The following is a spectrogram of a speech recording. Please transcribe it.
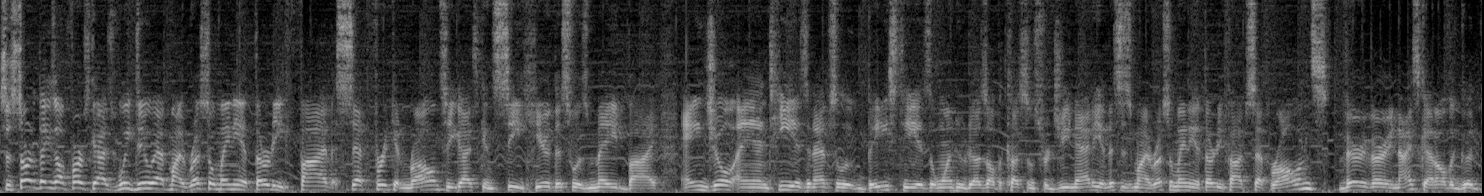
So starting things off first guys we do have my WrestleMania 35 Seth freaking Rollins so you guys can see here this was made by Angel and he is an absolute beast. He is the one who does all the customs for G Natty and this is my WrestleMania 35 Seth Rollins. Very very nice got all the good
